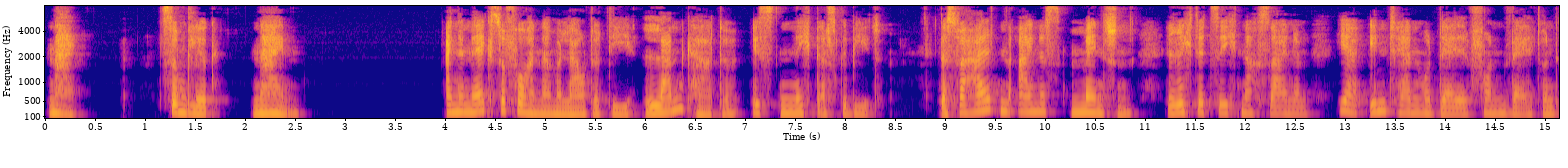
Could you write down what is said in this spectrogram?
Nein. Zum Glück nein. Eine nächste Vorannahme lautet, die Landkarte ist nicht das Gebiet. Das Verhalten eines Menschen richtet sich nach seinem, ja, internen Modell von Welt und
